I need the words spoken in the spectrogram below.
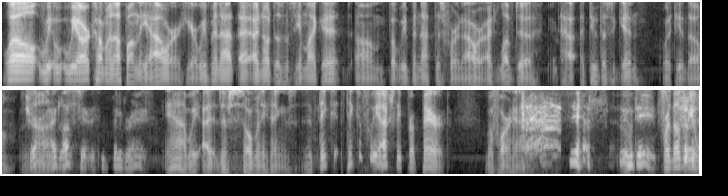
Well, we we are coming up on the hour here. We've been at. I know it doesn't seem like it, um, but we've been at this for an hour. I'd love to ha- do this again with you though. Sure, John. I'd love to. This has been great. Yeah, we I, there's so many things. Think think if we actually prepared beforehand. yes, indeed. For those of you,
